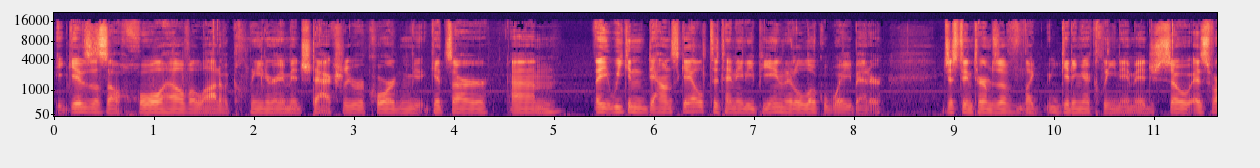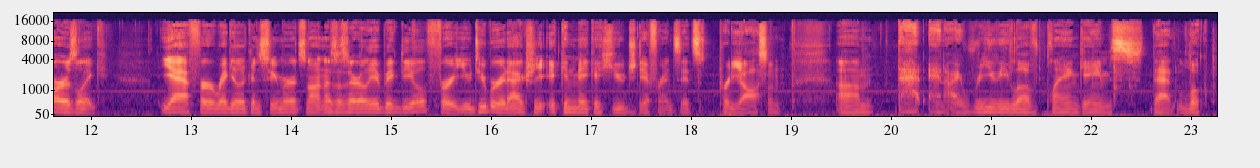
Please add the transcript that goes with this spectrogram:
it gives us a whole hell of a lot of a cleaner image to actually record, and it gets our um, like, we can downscale to 1080p and it'll look way better, just in terms of like getting a clean image. So as far as like yeah, for a regular consumer, it's not necessarily a big deal. For a YouTuber, it actually it can make a huge difference. It's pretty awesome. Um, that and I really love playing games that look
